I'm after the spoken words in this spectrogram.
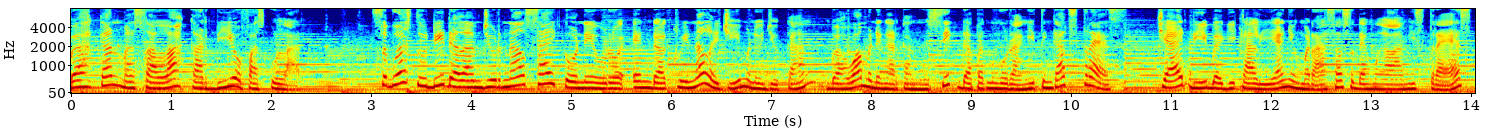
bahkan masalah kardiovaskular. Sebuah studi dalam jurnal Psychoneuroendocrinology menunjukkan bahwa mendengarkan musik dapat mengurangi tingkat stres. Jadi bagi kalian yang merasa sedang mengalami stres,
